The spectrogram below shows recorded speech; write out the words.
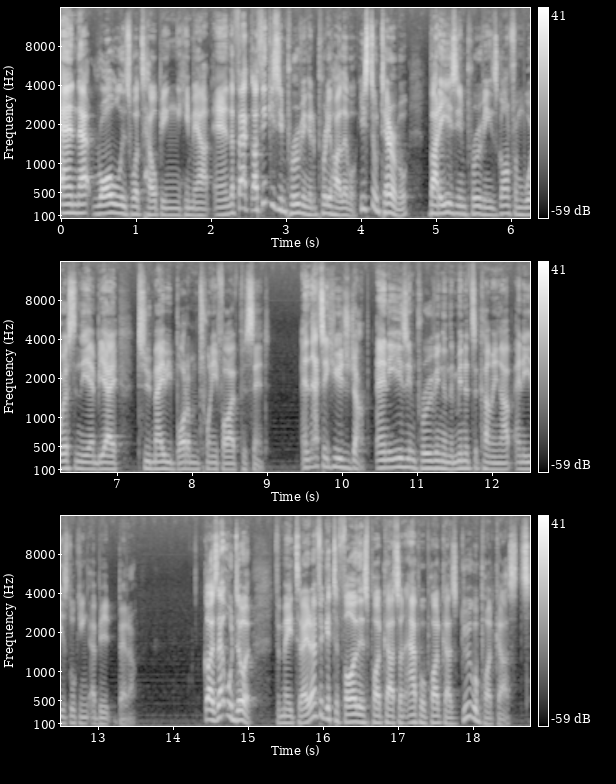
and that role is what's helping him out. And the fact, I think he's improving at a pretty high level. He's still terrible, but he is improving. He's gone from worst in the NBA to maybe bottom 25%. And that's a huge jump. And he is improving, and the minutes are coming up, and he is looking a bit better. Guys, that will do it for me today. Don't forget to follow this podcast on Apple Podcasts, Google Podcasts,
